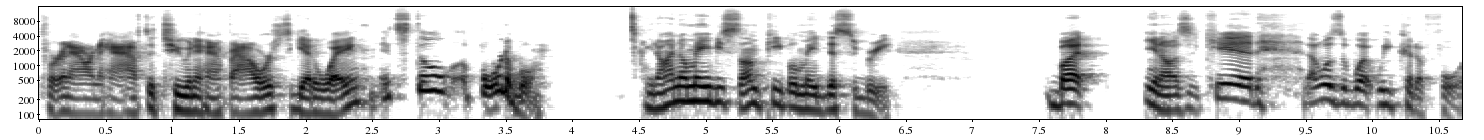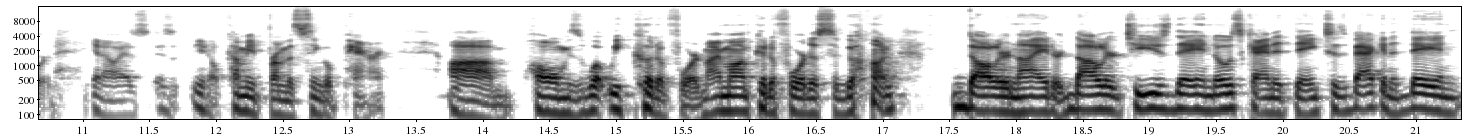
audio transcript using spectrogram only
for an hour and a half to two and a half hours to get away, it's still affordable. You know, I know maybe some people may disagree, but you know, as a kid, that was what we could afford, you know, as, as you know, coming from a single parent um, home is what we could afford. My mom could afford us to go on dollar night or dollar Tuesday and those kind of things. Because back in the day, and,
